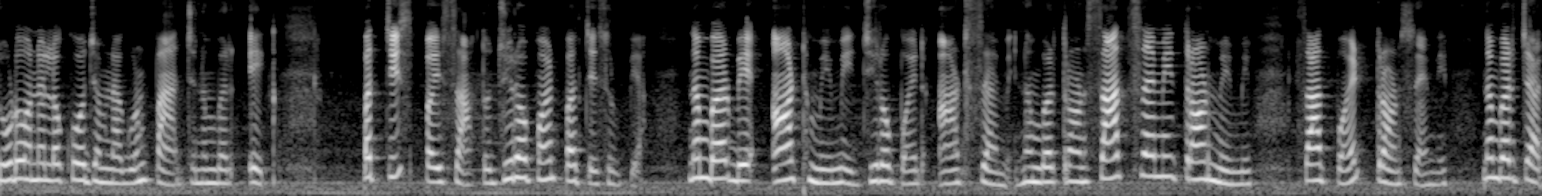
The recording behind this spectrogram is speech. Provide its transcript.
જોડો અને લખો જમના ગુણ પાંચ. નંબર એક, પચીસ પૈસા, તો ઝીરો પોઈન્ટ પચીસ રૂપિયા. નંબર બે આઠ મીમી, ઝીરો પોઈન્ટ આઠ સેમી. નંબર ત્રણ સાત સેમી, ત્રણ મીમી, સાત પોઈન્ટ ત્રણ સેમી. નંબર ચાર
